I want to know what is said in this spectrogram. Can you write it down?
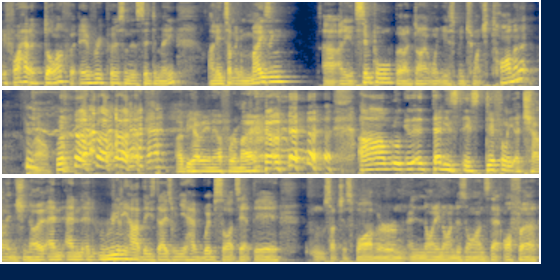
if I had a dollar for every person that said to me, I need something amazing, uh, I need it simple, but I don't want you to spend too much time on it. Well, I'd be having an Alfa Romeo. um, look, it, that is it's definitely a challenge, you know, and and really hard these days when you have websites out there mm, such as Fiverr and, and 99 Designs that offer,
